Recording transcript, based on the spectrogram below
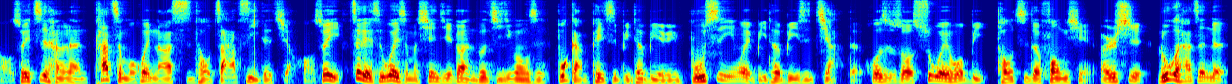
哦，所以自然而然，他怎么会拿石头砸自己的脚？哦，所以这个也是为什么现阶段很多基金公司不敢配置比特币的原因，不是因为比特币是假的，或是说数位货币投资的风。险，而是如果他真的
